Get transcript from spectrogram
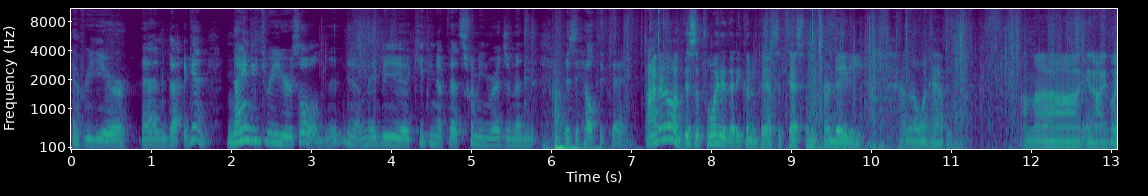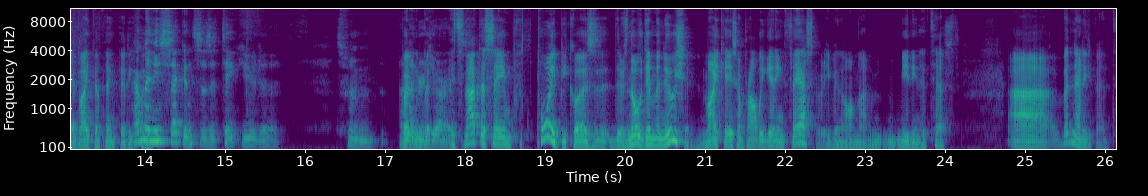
every year, and uh, again, ninety three years old. You know, maybe uh, keeping up that swimming regimen is a healthy thing. I don't know. I'm disappointed that he couldn't pass the test when he turned 80. I don't know what happened. I'm, uh, you know, I'd, I'd like to think that he. How could've- many seconds does it take you to swim But, but it's not the same point because there's no diminution. In my case, I'm probably getting faster, even though I'm not meeting the test. Uh, but in any event,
